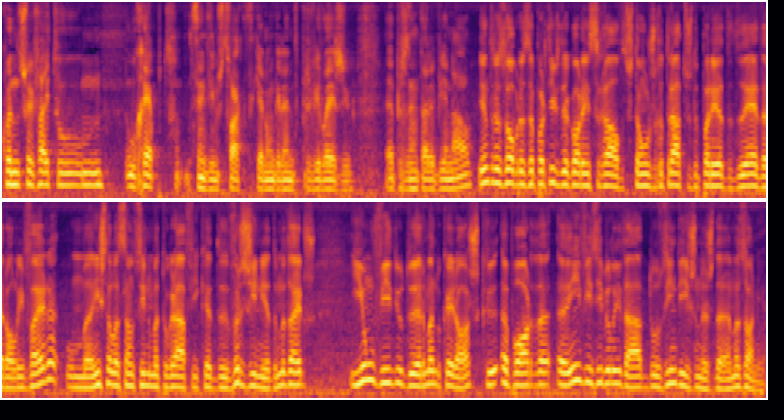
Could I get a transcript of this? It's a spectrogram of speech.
quando nos foi feito o, repto, sentimos de facto que era um grande privilégio apresentar a Bienal. Entre as obras a partir de agora em Serralves estão os retratos de parede de Éder Oliveira, uma instalação cinematográfica de Virgínia de Medeiros e um vídeo de Armando Queiroz que aborda a invisibilidade dos indígenas da Amazónia.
